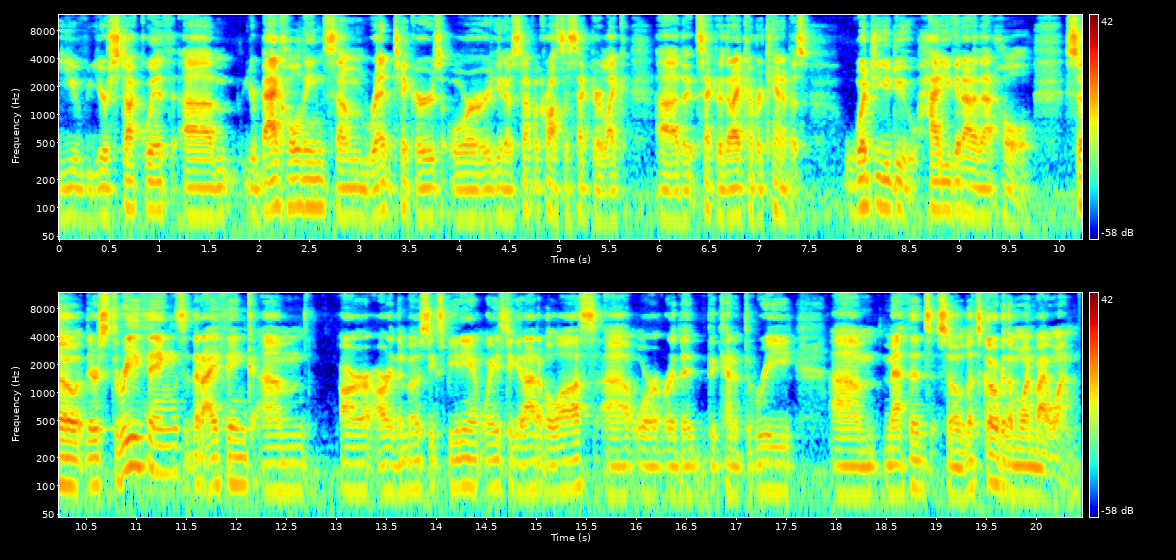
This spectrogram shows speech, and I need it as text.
you you're stuck with um, your bag holding some red tickers or you know stuff across the sector like uh, the sector that I cover, cannabis what do you do? How do you get out of that hole? So there's three things that I think um, are, are the most expedient ways to get out of a loss uh, or, or the, the kind of three um, methods. So let's go over them one by one.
